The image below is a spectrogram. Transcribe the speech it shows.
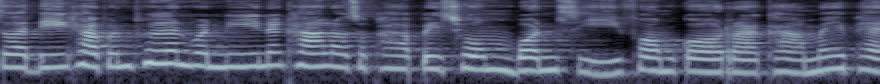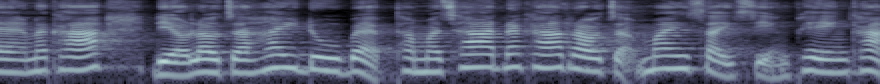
สวัสดีค่ะเพื่อนๆ วันนี้นะคะ เราจะพาไปชมบอลสีฟอร์มกอราคาไม่แพงนะคะ เดี๋ยวเราจะให้ดูแบบธรรมชาตินะคะ เราจะไม่ใส่เสียงเพลงค่ะ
